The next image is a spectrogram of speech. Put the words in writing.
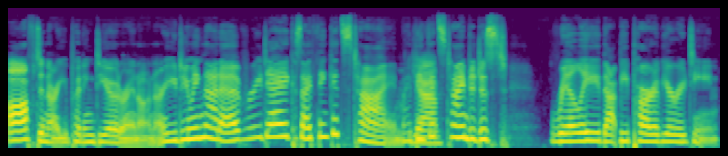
often are you putting deodorant on? Are you doing that every day? Because I think it's time. I Yeah. think it's time to just really that be part of your routine.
